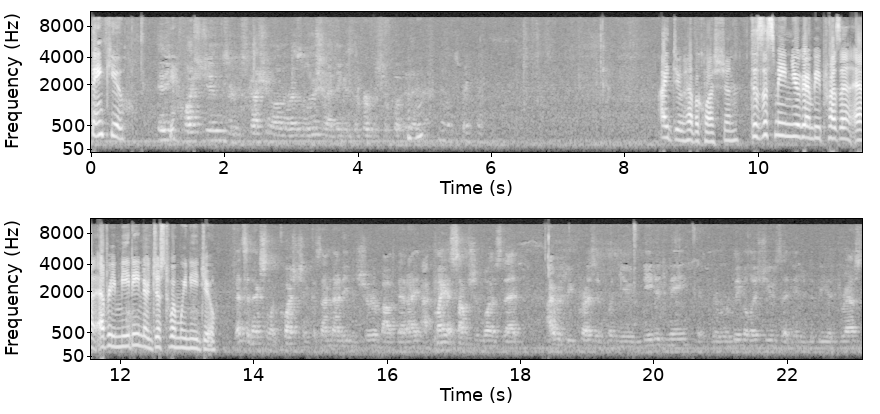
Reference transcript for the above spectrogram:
Thank you. Any Yeah. questions or discussion on the resolution, I think is the purpose for putting it in there. That looks pretty good. I do have a question. Does this mean you're going to be present at every meeting or just when we need you? That's an excellent question, because I'm not even sure about that. I, I- my assumption was that I would be present when you needed me, if there were legal issues that needed to be addressed,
